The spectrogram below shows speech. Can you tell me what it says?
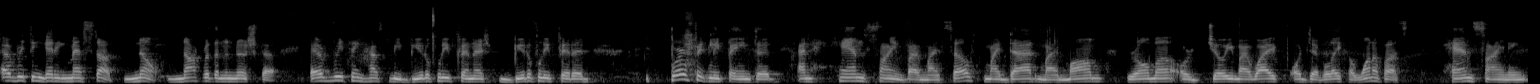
everything getting messed up. No, not with an Anuschka. Everything has to be beautifully finished, beautifully fitted, perfectly painted and hand signed by myself, my dad, my mom, Roma, or Joey, my wife, or Devleka, one of us hand signing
